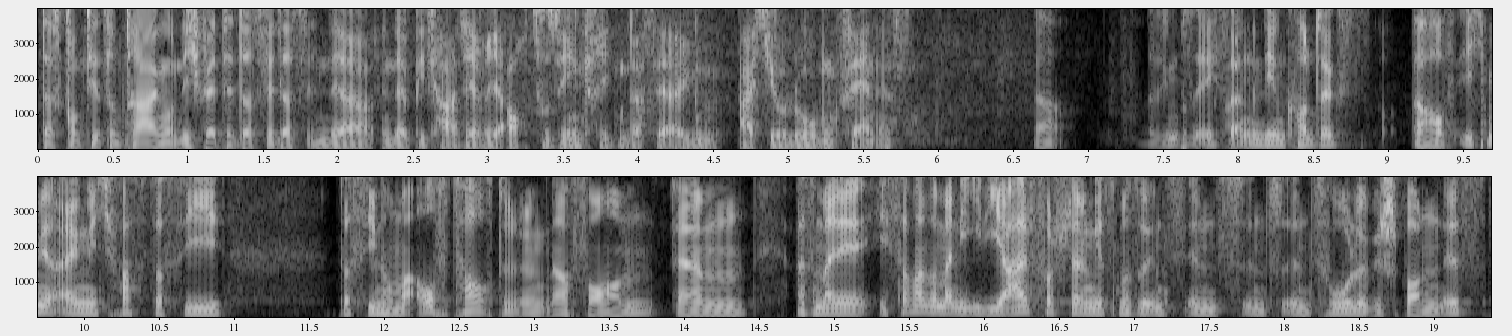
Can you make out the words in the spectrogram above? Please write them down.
das kommt hier zum Tragen und ich wette, dass wir das in der, in der Picard-Serie auch zu sehen kriegen, dass er ein Archäologen-Fan ist. Ja. Also ich muss ehrlich sagen, in dem Kontext erhoffe ich mir eigentlich fast, dass sie, dass sie nochmal auftaucht in irgendeiner Form. Ähm, also meine, ich sag mal so, meine Idealvorstellung jetzt mal so ins, ins, ins, ins Hohle gesponnen ist,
